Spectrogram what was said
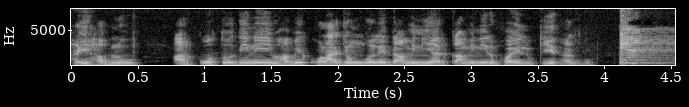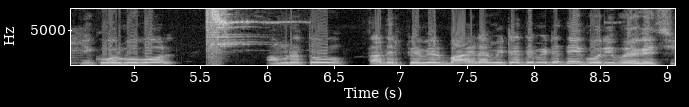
ভাই হাবলু আর কতদিন এইভাবে কলা জঙ্গলে দামিনী আর কামিনীর ভয়ে লুকিয়ে থাকব? কি করব বল? আমরা তো তাদের প্রেমের বায়না মেটাতে মেটাতেই গরিব হয়ে গেছি।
